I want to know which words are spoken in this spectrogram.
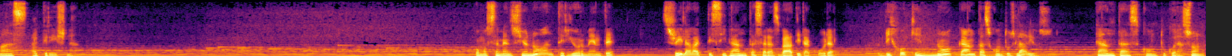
más a Krishna. Como se mencionó anteriormente, Srila Bhaktisiddhanta Sarasvati Thakura dijo que no cantas con tus labios, cantas con tu corazón.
